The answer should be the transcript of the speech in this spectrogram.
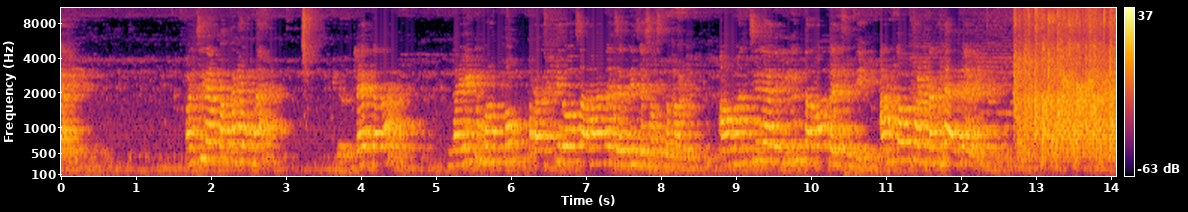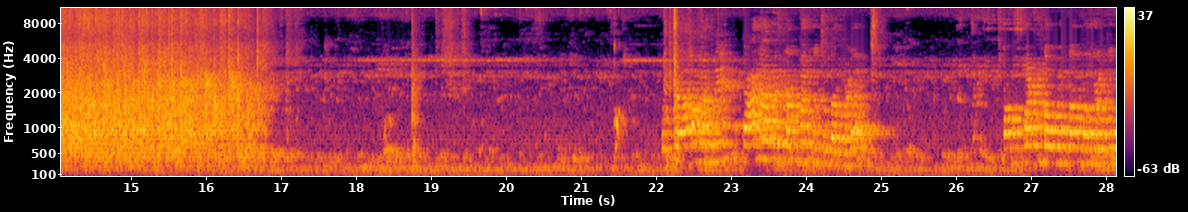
మనం మంచిగా పక్కనే ఉందా? లేదు కదా? నైట్ మొత్తం ప్రతిరోజు అలాగే జర్నీ చేసి వస్తున్నాడు ఆ మంచిగా వెళ్ళిన తర్వాత తెలిసింది. అన్కంఫర్ట్ అంటే అదే చాలా మంది కాళ్ళు ఆపేసి తక్కువ కూర్చుంటారు మేడం. కంఫర్ట్లో ఉన్నంత వరకు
